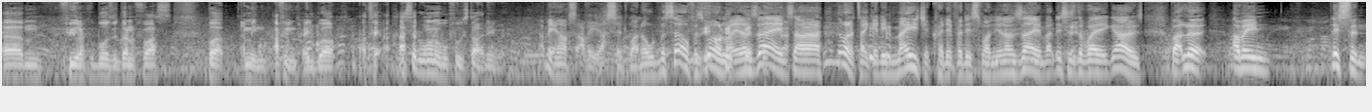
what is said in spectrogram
um, a few lucky balls have gone for us, but I mean, I think we played well. Take, I said one all before we started, anyway. I mean, I, I mean, I said one old myself as well, like, you know what I'm saying? So uh, I don't want to take any major credit for this one, you know what I'm saying? But this is the way it goes. But look, I mean, listen,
